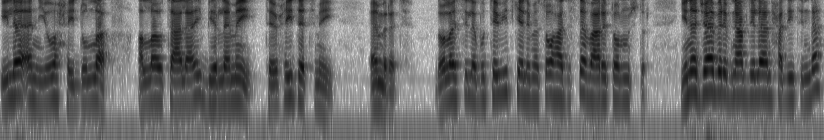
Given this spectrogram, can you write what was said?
ile en yuhidullah Allahu Teala'yı birlemeyi, tevhid etmeyi emret. Dolayısıyla bu tevhid kelimesi o hadiste varit olmuştur. Yine Cabir İbni Abdillah'ın haditinde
